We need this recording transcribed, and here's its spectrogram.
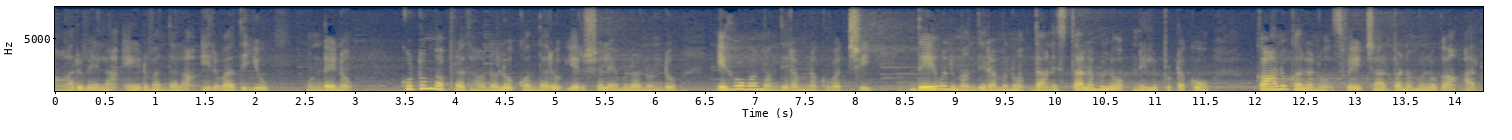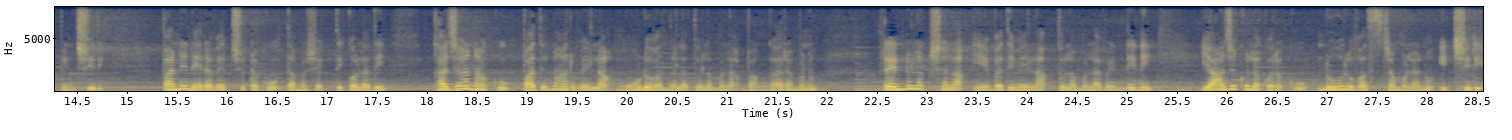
ఆరు వేల ఏడు వందల ఇరవైయు ఉండెను. కుటుంబ ప్రధానులు కొందరు ఎరుషలేముల నుండి యహోవ మందిరమునకు వచ్చి దేవుని మందిరమును దాని స్థలములో నిలుపుటకు కానుకలను స్వేచ్ఛార్పణములుగా అర్పించిరి. పని నెరవేర్చుటకు తమ శక్తి కొలది ఖజానాకు పదునారు వేల మూడు వందల తులముల బంగారమును రెండు లక్షల ఏబది వేల తులముల వెండిని యాజకుల కొరకు నూరు వస్త్రములను ఇచ్చిరి.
